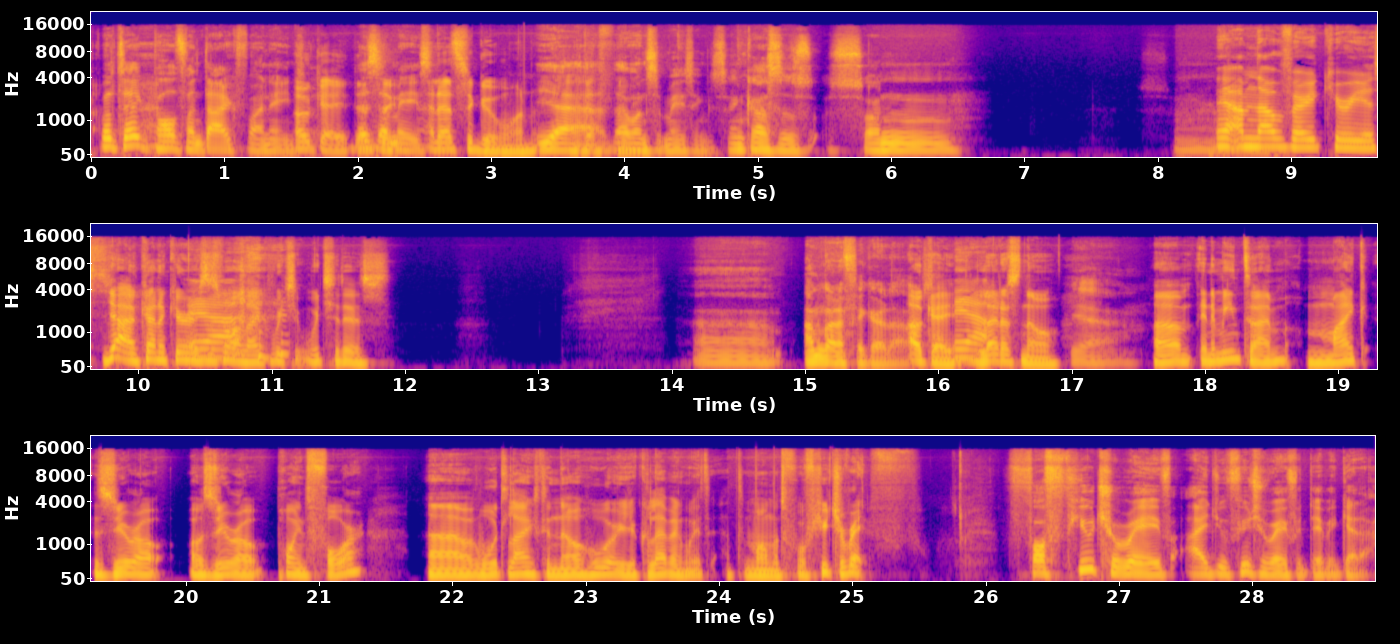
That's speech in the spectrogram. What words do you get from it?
we'll take Paul van Dyk for an angel. Okay, That's a, amazing. That's a good one. Yeah, Definitely. that one's amazing. Sandcastles, son. Yeah, I'm now very curious. Yeah, I'm kind of curious as well, like which which it is. Uh, I'm gonna figure it out. Okay, Yeah. let us know. Yeah. Um, in the meantime, Mike zero oh zero point four uh, would like to know who are you collabing with at the moment for Future Rave. For Future Rave, I do Future Rave with David Guetta.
